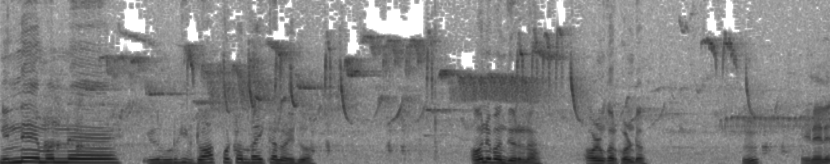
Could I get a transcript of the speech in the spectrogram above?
ನಿನ್ನೆ ಮೊನ್ನೆ ಇವನು ಹುಡುಗಿಗೆ ಡ್ರಾಪ್ ಕೊಟ್ಟು ಒಂದು ಬೈಕ್ ಅಲ್ವಾ ಇದು? ಅವನೇ ಬಂದಿರೋಣ ಅವಳು ಕರ್ಕೊಂಡು? ಹ್ಞೂ ಇಲ್ಲ ಇಲ್ಲ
